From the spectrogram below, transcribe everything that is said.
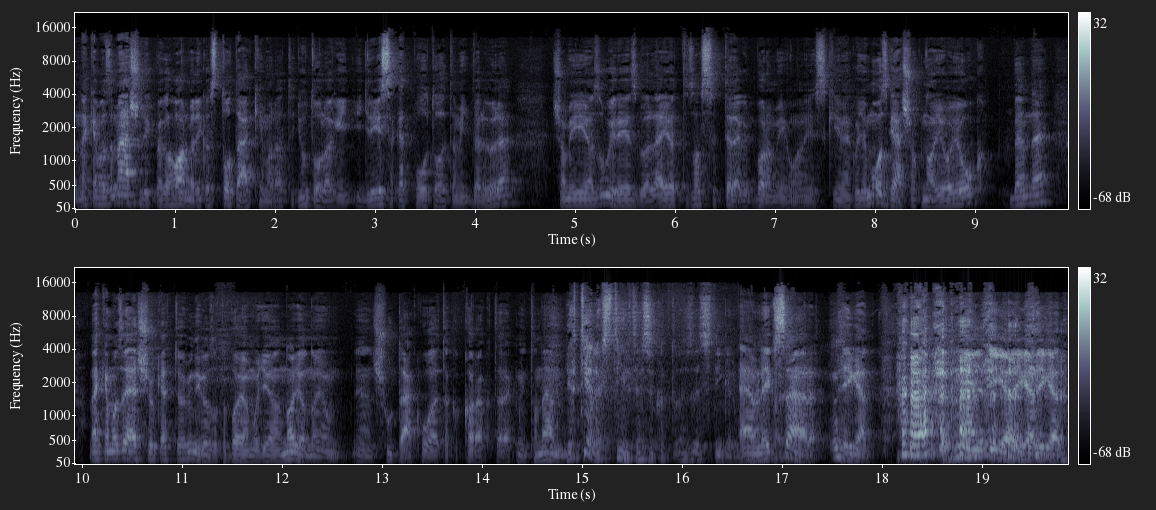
nekem az a második meg a harmadik, az totál kimaradt. Így utólag így, így részeket pótoltam így belőle, és ami az új részből lejött, az az, hogy tényleg hogy baromi jól néz ki, meg hogy a mozgások nagyon jók benne, Nekem az első kettő mindig az volt a bajom, hogy olyan nagyon-nagyon ilyen suták voltak a karakterek, mintha nem... Ja tényleg Stinger, ezek a, ez Stinger. Emlékszel? Igen. igen, igen, igen.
